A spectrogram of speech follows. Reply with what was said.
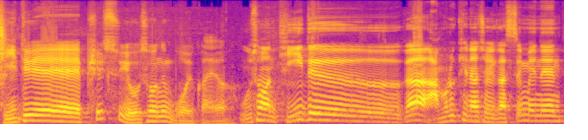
deed의 필수 요소는 뭘까요? 우선 deed가 아무렇게나 저희가 쓰면은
